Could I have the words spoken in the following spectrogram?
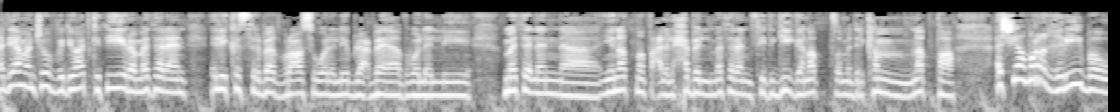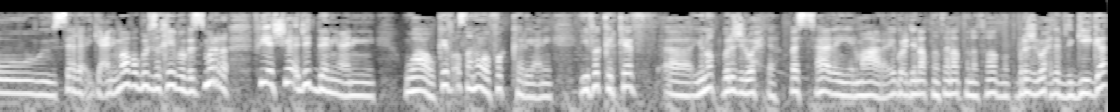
عاد ياما نشوف فيديوهات كثيرة مثلا اللي يكسر بيض براسه ولا اللي يبلع بيض ولا اللي مثلا آه، ينطنط على الحبل مثلا في دقيقة نط مدري كم نطة. أشياء مرة غريبة و يعني ما بقول سخيفة بس مرة في أشياء جدا يعني wow كيف أصلا هو فكر يعني يفكر كيف آه، ينط برجل واحدة بس هذه هي المهارة يقعد ينطنط ينطنط ينطنط برجل واحدة في دقيقة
